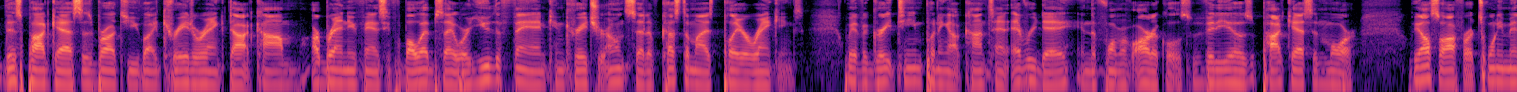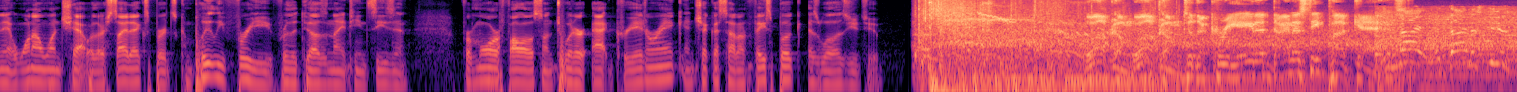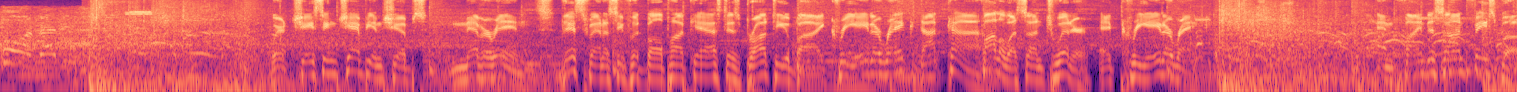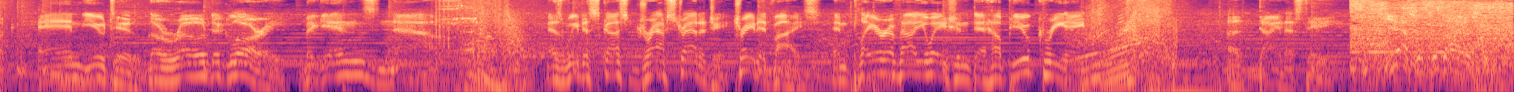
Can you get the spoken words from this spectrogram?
This podcast is brought to you by CreatorRank.com, our brand new fantasy football website where you, the fan, can create your own set of customized player rankings. We have a great team putting out content every day in the form of articles, videos, podcasts, and more. We also offer a 20 minute one on one chat with our site experts completely free for the 2019 season. For more, follow us on Twitter at CreatorRank and check us out on Facebook as well as YouTube. Welcome, welcome to the Create a Dynasty podcast, where chasing championships never ends. This fantasy football podcast is brought to you by CreatorRank.com. Follow us on Twitter at CreatorRank. And find us on Facebook and YouTube. The road to glory begins now. As we discuss draft strategy, trade advice, and player evaluation to help you create a dynasty. Yes, it's a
